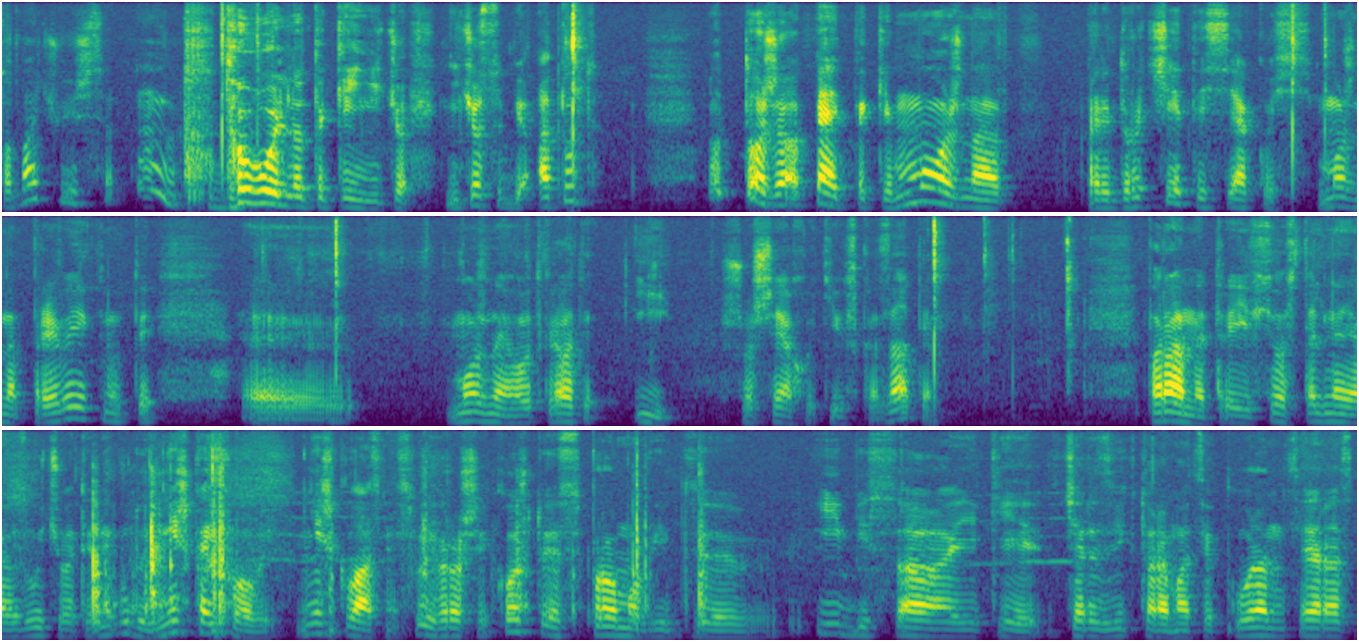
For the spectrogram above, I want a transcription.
присобачуєшся, ну, довольно таки нічого, нічого собі. А тут, ну теж, опять-таки, можна придрочитись якось, можна привикнути, е, можна його відкривати. І, що ще я хотів сказати, параметри і все остальне я озвучувати не буду. Ніж кайфовий, ніж класний. Свої гроші коштує з промо від е, Ібіса, які через Віктора Мацикура на цей раз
